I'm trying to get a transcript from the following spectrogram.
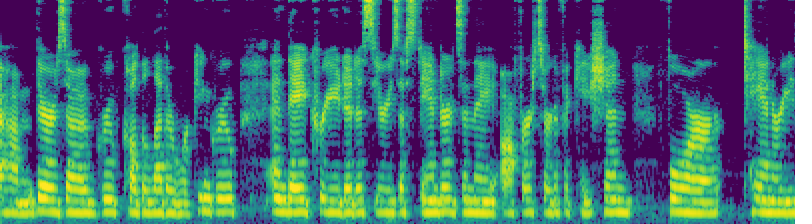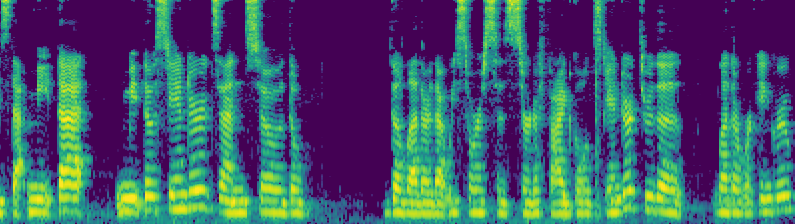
um, there's a group called the Leather Working Group, and they created a series of standards and they offer certification for tanneries that meet that meet those standards and so the the leather that we source is certified gold standard through the leather working group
